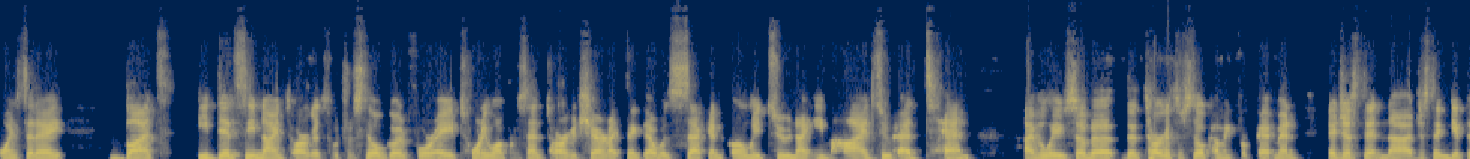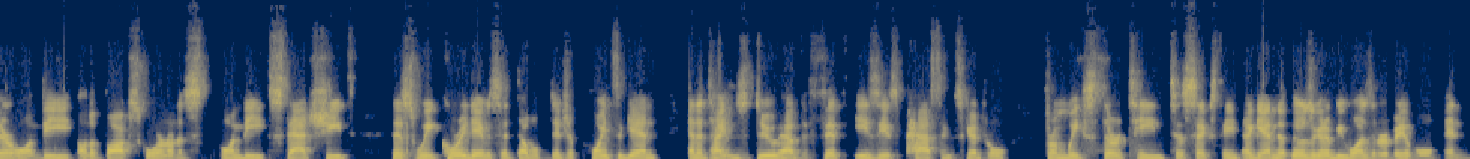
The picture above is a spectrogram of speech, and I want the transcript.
points today, but he did see nine targets, which was still good for a 21% target share. And I think that was second only to Nyheim Hines, who had 10, I believe. So the, the targets are still coming for Pittman. It just didn't uh, just didn't get there on the on the box score and on a, on the stat sheet this week. Corey Davis hit double digit points again, and the Titans do have the fifth easiest passing schedule from weeks 13 to 16. Again, th- those are going to be ones that are available in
